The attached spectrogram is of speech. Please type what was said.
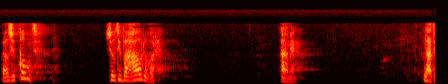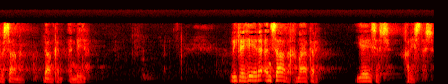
Maar als u komt, zult u behouden worden. Amen. Laten we samen danken en bidden. Lieve Heere en Zaligmaker, Jezus Christus.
